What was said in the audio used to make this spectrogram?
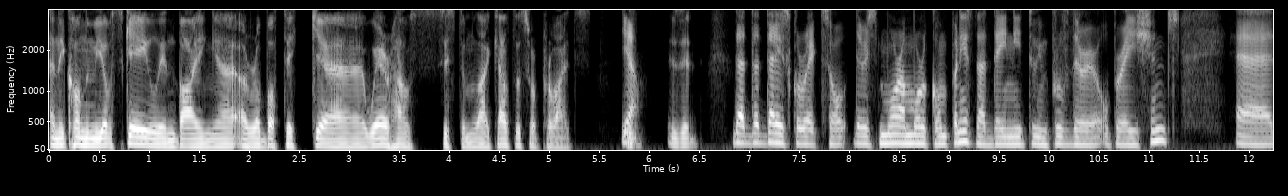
an economy of scale in buying a, a robotic uh, warehouse system like AutoStore provides. Yeah. Is, is it? That, that, that is correct. So there's more and more companies that they need to improve their operations uh,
